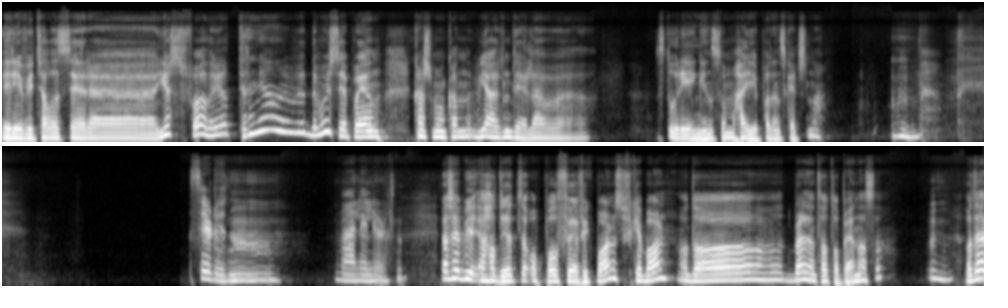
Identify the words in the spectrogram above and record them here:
revitalisere Jøss, ja, den, ja, det må vi se på igjen. Kanskje man kan, Vi er en del av uh, den store gjengen som heier på den sketsjen. da. Mm. Ser du den hver lille julaften? Altså, jeg, hadde et opphold før jeg fikk barn, så fikk jeg barn, og da ble den tatt opp igjen. altså. Mm. Og det,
